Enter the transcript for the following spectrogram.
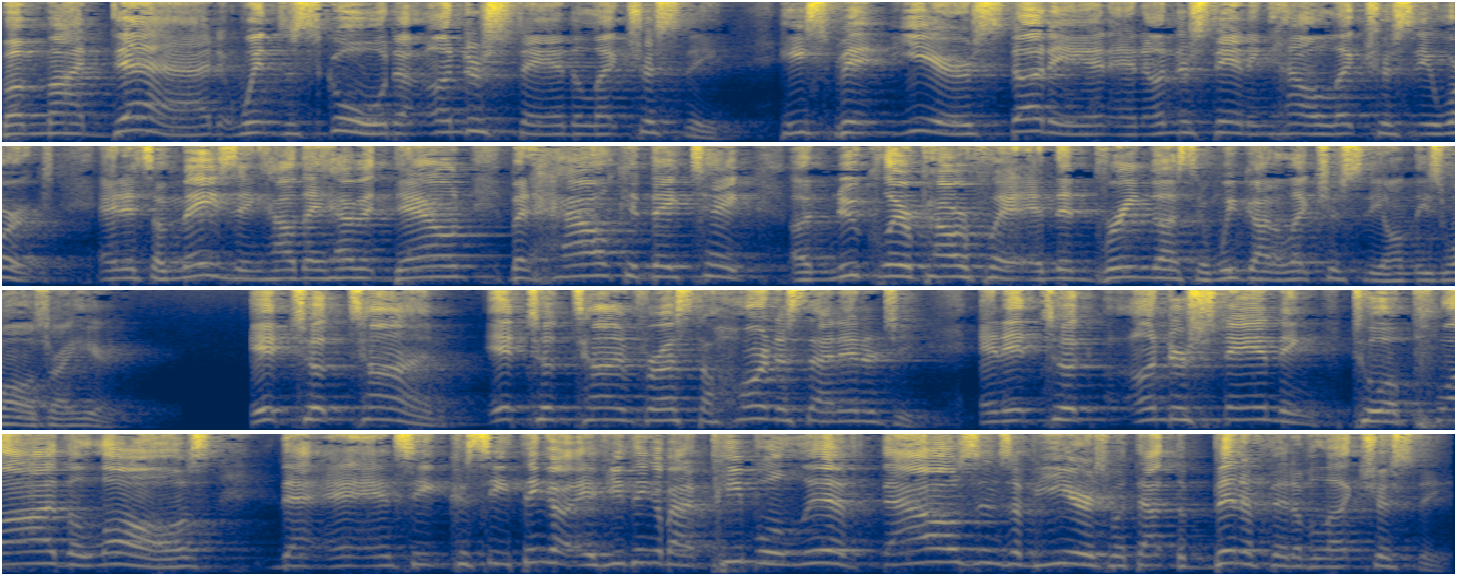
But my dad went to school to understand electricity. He spent years studying and understanding how electricity works. And it's amazing how they have it down, but how could they take a nuclear power plant and then bring us, and we've got electricity on these walls right here? It took time. It took time for us to harness that energy. And it took understanding to apply the laws that, and see, because see, think of, if you think about it, people live thousands of years without the benefit of electricity.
